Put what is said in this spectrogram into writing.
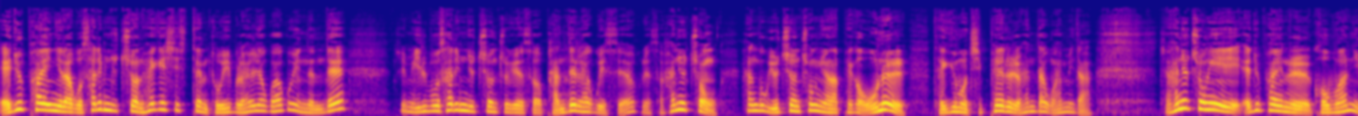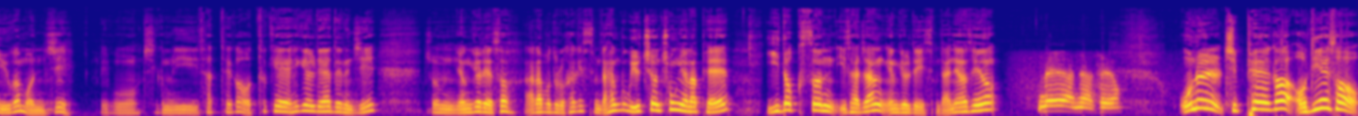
에듀파인이라고 사립유치원 회계 시스템 도입을 하려고 하고 있는데 지금 일부 사립유치원 쪽에서 반대를 하고 있어요. 그래서 한유총 한국유치원총연합회가 오늘 대규모 집회를 한다고 합니다. 자, 한유총이 에듀파인을 거부한 이유가 뭔지 그리고 지금 이 사태가 어떻게 해결돼야 되는지 좀 연결해서 알아보도록 하겠습니다. 한국유치원총연합회 이덕선 이사장 연결돼 있습니다. 안녕하세요. 네, 안녕하세요. 오늘 집회가 어디에서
